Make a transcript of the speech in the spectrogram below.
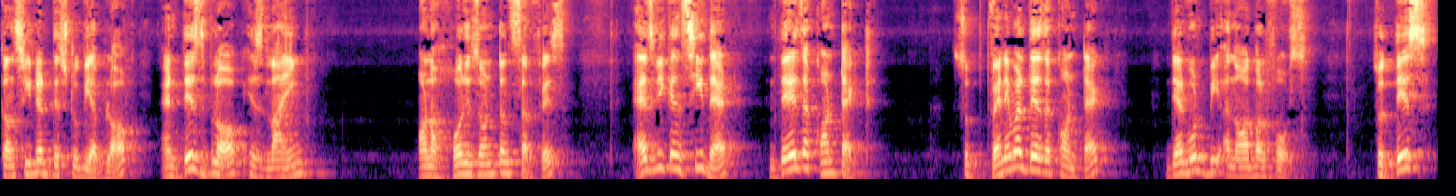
consider this to be a block and this block is lying on a horizontal surface. As we can see that there is a contact. So whenever there is a contact, there would be a normal force. So this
